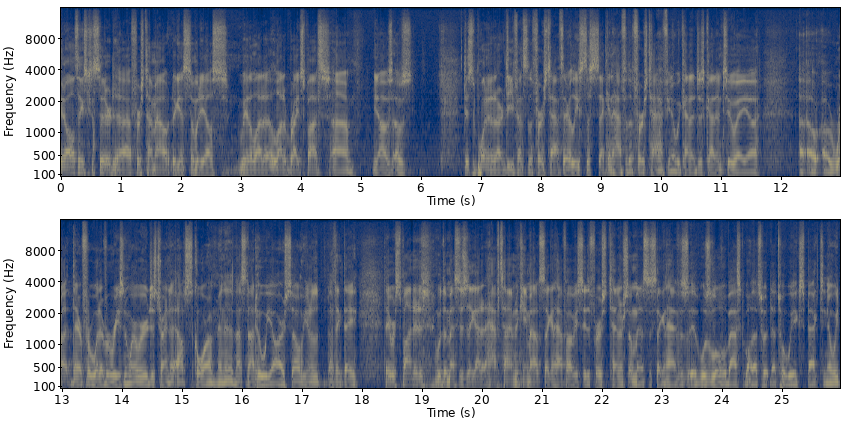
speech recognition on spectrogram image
You know, all things considered, uh, first time out against somebody else, we had a lot of a lot of bright spots. Um, you know, I was I was disappointed in our defense in the first half there, at least the second half of the first half. You know, we kind of just got into a, uh, a, a, rut there for whatever reason where we were just trying to outscore them, and that's not who we are. So, you know, I think they they responded with the message they got at halftime. They came out second half. Obviously, the first ten or so minutes of the second half was, it was Louisville basketball. That's what that's what we expect. You know, we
